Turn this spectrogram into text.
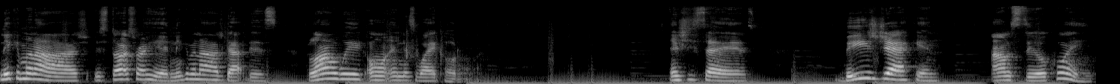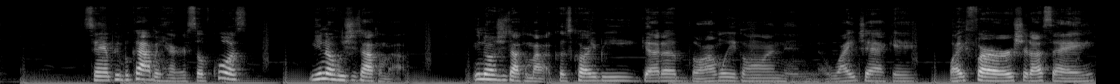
Nicki Minaj, it starts right here. Nicki Minaj got this blonde wig on and this white coat on. And she says, Bees jacking, I'm still queen. Saying people copying her. So, of course, you know who she's talking about. You know who she's talking about because Cardi B got a blonde wig on and a white jacket, white fur, should I say.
